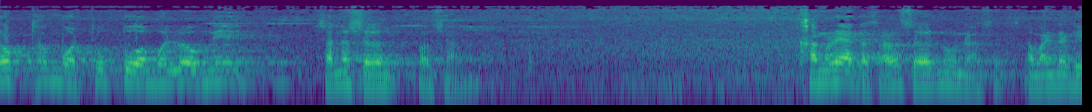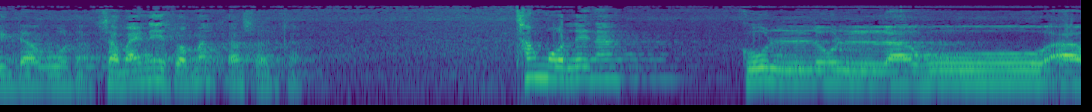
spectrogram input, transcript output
นกทั้งหมดทุกตัวบนโลกนี้สรรเสริญต่อฉันครั้งแรกก็สรรเสริญนู่นนะสมัยนบีดาวูดสมัยนี้สมไหมสรรเสริญครับ ทั้งหมดเลยนะ กุลลุลลาหูอา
